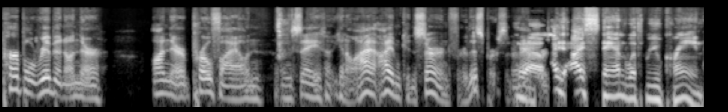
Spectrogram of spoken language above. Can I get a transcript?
purple ribbon on their on their profile and and say, you know, I I am concerned for this person. Yeah, person. I, I stand with Ukraine.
